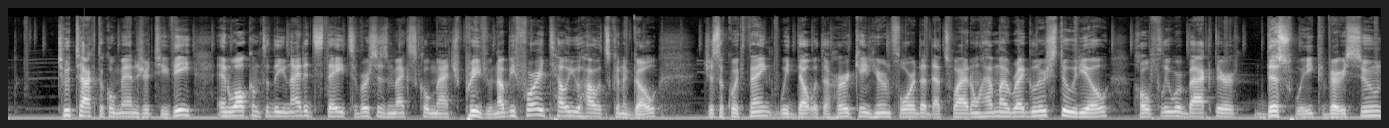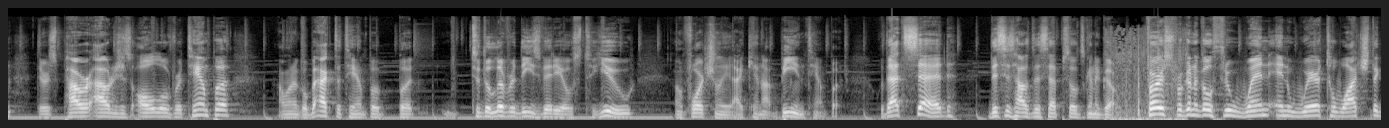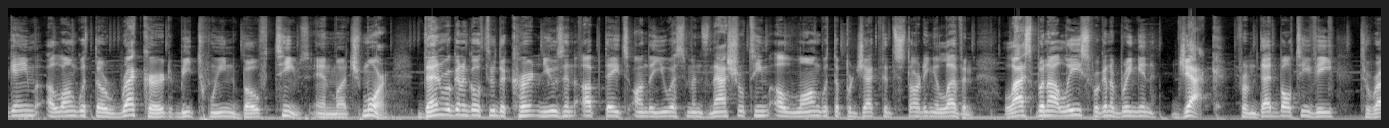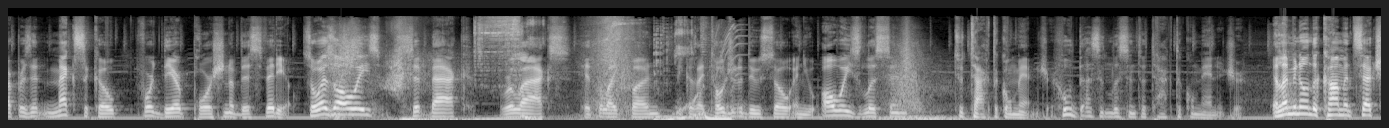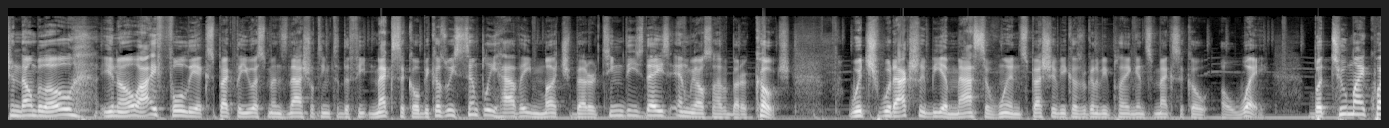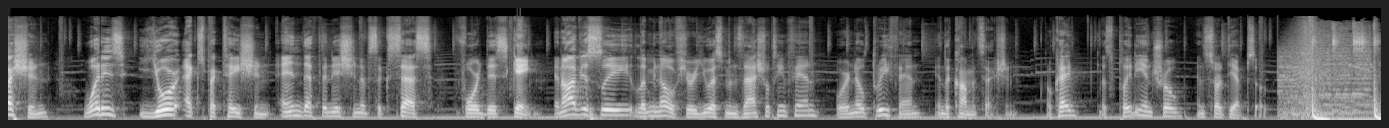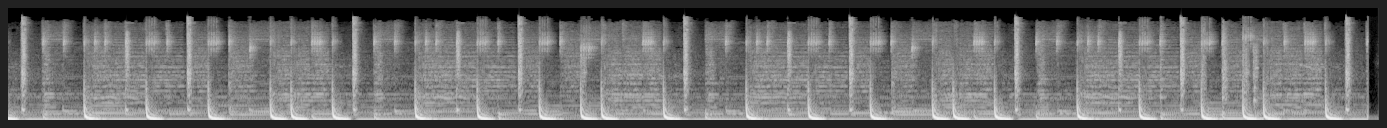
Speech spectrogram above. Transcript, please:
to Tactical Manager TV, and welcome to the United States versus Mexico match preview. Now, before I tell you how it's gonna go, just a quick thing, we dealt with a hurricane here in Florida. That's why I don't have my regular studio. Hopefully, we're back there this week, very soon. There's power outages all over Tampa. I want to go back to Tampa, but to deliver these videos to you, unfortunately, I cannot be in Tampa. With that said, this is how this episode's gonna go. First, we're gonna go through when and where to watch the game, along with the record between both teams, and much more. Then we're gonna go through the current news and updates on the US men's national team, along with the projected starting 11. Last but not least, we're gonna bring in Jack from Deadball TV to represent Mexico for their portion of this video. So as always, sit back, relax, hit the like button, because I told you to do so, and you always listen to Tactical Manager. Who doesn't listen to Tactical Manager? And let me know in the comment section down below. You know, I fully expect the US men's national team to defeat Mexico because we simply have a much better team these days and we also have a better coach, which would actually be a massive win, especially because we're going to be playing against Mexico away. But to my question, what is your expectation and definition of success for this game? And obviously, let me know if you're a US men's national team fan or an El Tri fan in the comment section. Okay, let's play the intro and start the episode.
